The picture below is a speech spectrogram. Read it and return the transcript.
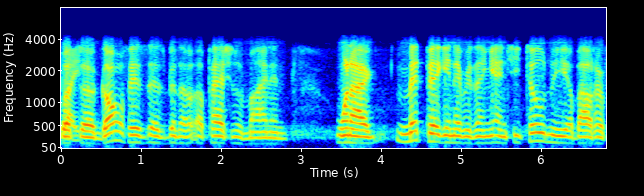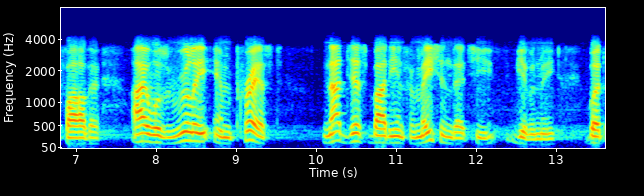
but Right. uh, golf has has been a, a passion of mine. And when I met Peggy and everything, and she told me about her father, I was really impressed, not just by the information that she's given me, but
